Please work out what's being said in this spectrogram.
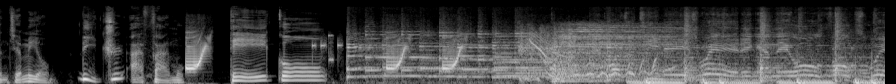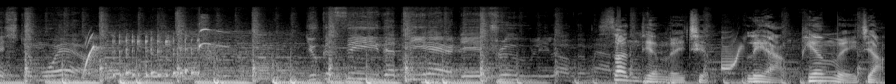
本节目由荔枝 FM 提供。三天为请，两天为将，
